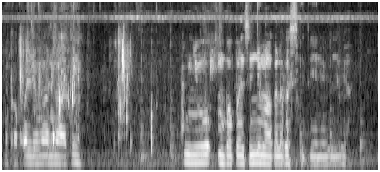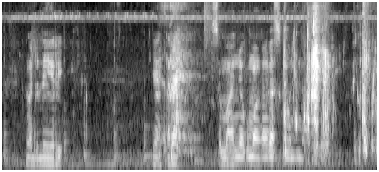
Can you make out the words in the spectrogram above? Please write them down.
makapal yung ano natin. Kung nyo, mapapansin nyo mga kalakas, ito yun yung mga daliri. Kaya tara, samahan nyo ako mga kalakas. Kunin natin.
